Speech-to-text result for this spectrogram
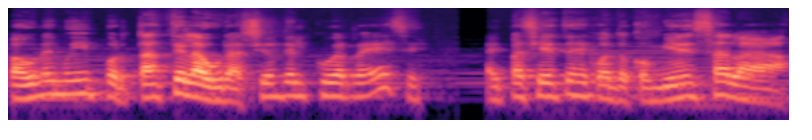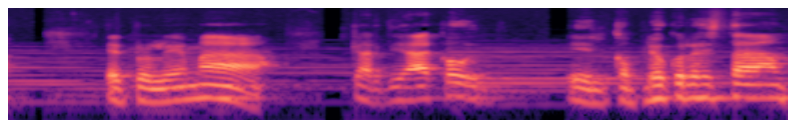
para uno es muy importante la duración del QRS. Hay pacientes que cuando comienza la, el problema cardíaco, el complejo QRS está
